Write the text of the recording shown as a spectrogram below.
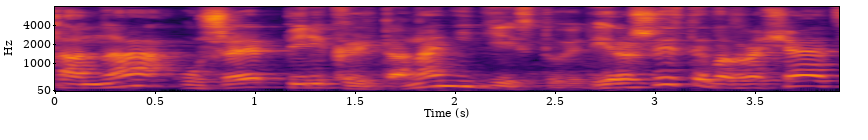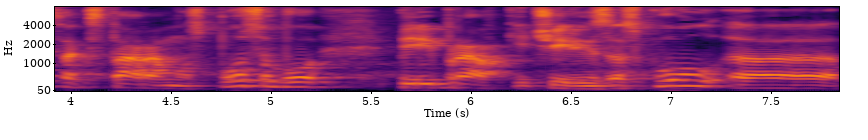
она уже перекрыта, она не действует. И расисты возвращаются к старому способу переправки через оскол э,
